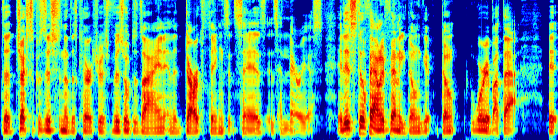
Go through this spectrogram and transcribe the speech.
The juxtaposition of this character's visual design and the dark things it says is hilarious. It is still family friendly. Don't get don't worry about that. It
